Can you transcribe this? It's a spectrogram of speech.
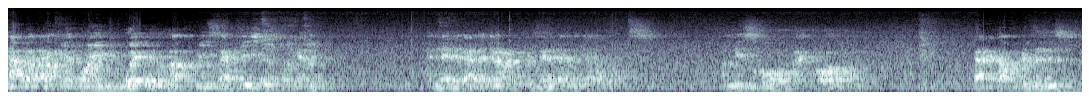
Now we'll come to a point where we'll have brief citations for them. And then the Director General will present them with their awards. On this score, I call on Director of Prisons,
